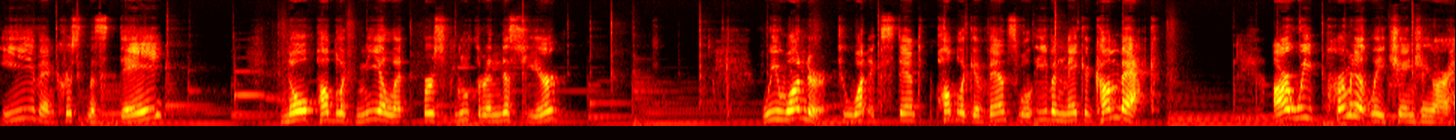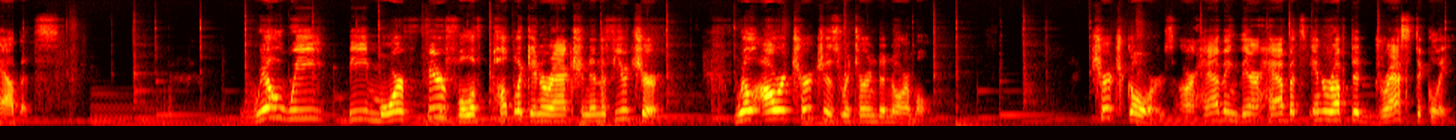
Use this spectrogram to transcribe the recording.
Eve and Christmas Day. No public meal at First Lutheran this year. We wonder to what extent public events will even make a comeback. Are we permanently changing our habits? Will we be more fearful of public interaction in the future? Will our churches return to normal? Churchgoers are having their habits interrupted drastically.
